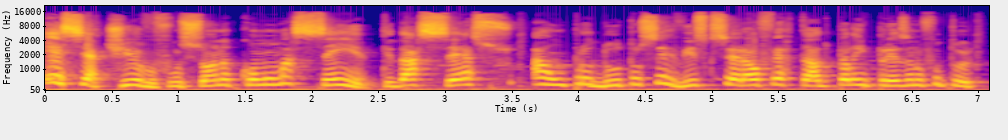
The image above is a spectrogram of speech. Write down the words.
Esse ativo funciona como uma senha que dá acesso a um produto ou serviço que será ofertado pela empresa no futuro.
